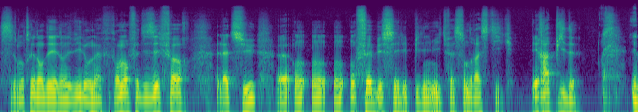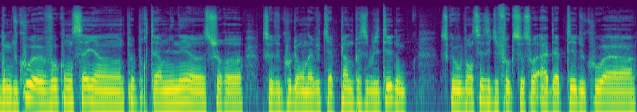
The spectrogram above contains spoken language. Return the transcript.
c'est démontré dans des, dans des villes où on a vraiment fait des efforts là-dessus, euh, on, fait baisser l'épidémie de façon drastique et rapide. Et donc du coup, euh, vos conseils un peu pour terminer sur parce que du coup on a vu qu'il y a plein de possibilités. Donc ce que vous pensez, c'est qu'il faut que ce soit adapté du coup à,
